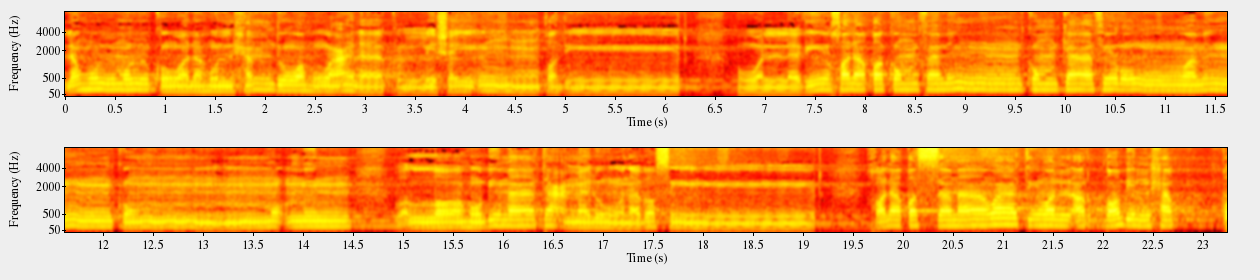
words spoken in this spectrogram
له الملك وله الحمد وهو على كل شيء قدير. هو الذي خلقكم فمنكم كافر ومنكم مؤمن. والله بما تعملون بصير. خلق السماوات والأرض بالحق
